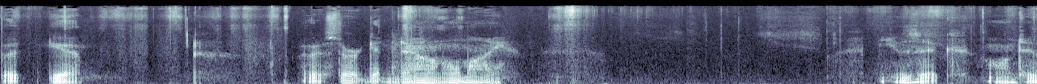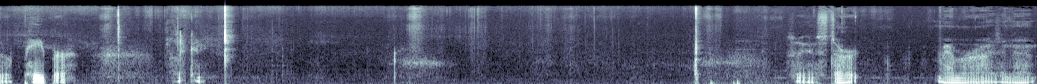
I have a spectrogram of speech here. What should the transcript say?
But yeah, I gotta start getting down all my music onto paper can so I can start memorizing it.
